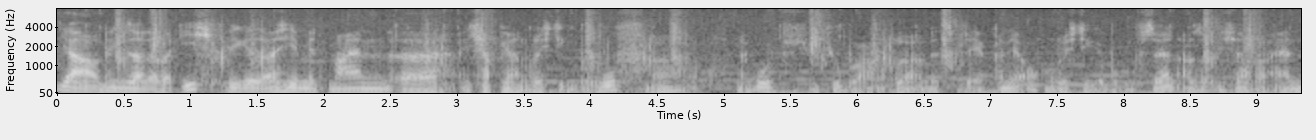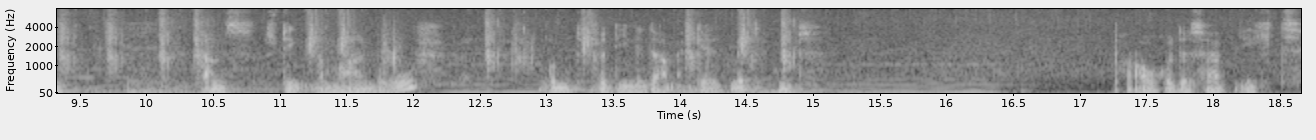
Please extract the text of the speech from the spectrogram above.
Ja, und wie gesagt, aber ich, wie gesagt, hier mit meinen, äh, ich habe ja einen richtigen Beruf, ne? Na gut, YouTuber oder Let's Player kann ja auch ein richtiger Beruf sein. Also ich habe einen ganz stinknormalen Beruf und verdiene da mein Geld mit und brauche deshalb nicht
